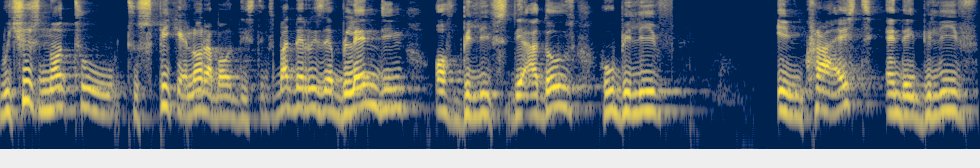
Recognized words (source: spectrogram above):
we choose not to, to speak a lot about these things, but there is a blending of beliefs. There are those who believe in Christ and they believe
